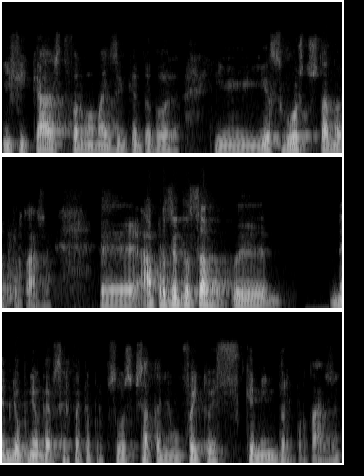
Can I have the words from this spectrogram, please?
eficaz, de forma mais encantadora. E, esse gosto está na reportagem. A apresentação na minha opinião, deve ser feita por pessoas que já tenham feito esse caminho de reportagem.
